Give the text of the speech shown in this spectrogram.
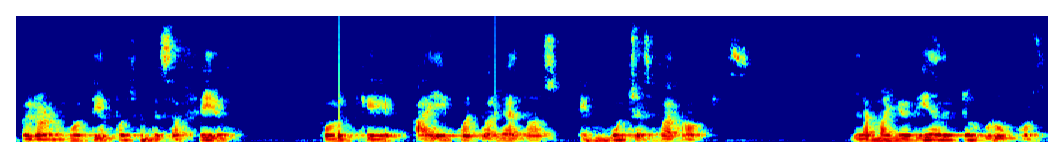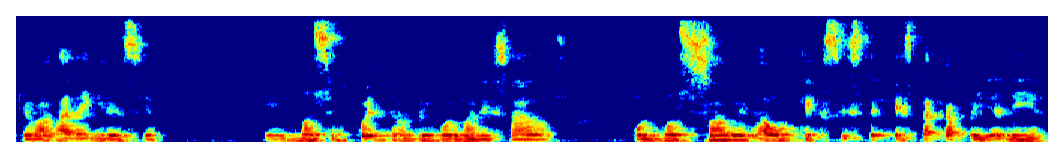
pero al mismo tiempo es un desafío, porque hay ecuatorianos en muchas parroquias. La mayoría de estos grupos que van a la iglesia eh, no se encuentran bien organizados o no saben aún que existe esta capellanía.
